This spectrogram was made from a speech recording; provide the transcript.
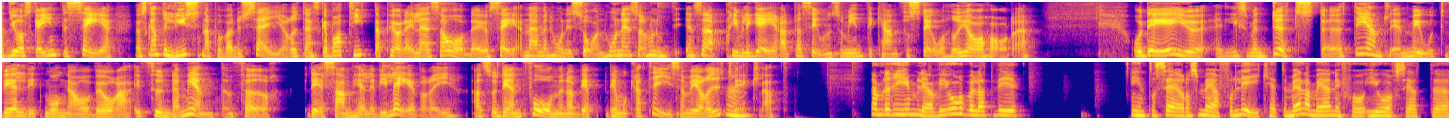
Att jag ska inte se, jag ska inte lyssna på vad du säger utan jag ska bara titta på dig, läsa av dig och se, nej men hon är sån. Hon är en sån, hon är en sån här privilegierad person som inte kan förstå hur jag har det. Och det är ju liksom en dödsstöt egentligen mot väldigt många av våra fundamenten för det samhälle vi lever i. Alltså den formen av de demokrati som vi har utvecklat. Ja, men det rimliga vore väl att vi intresserade oss mer för likheten mellan människor oavsett eh,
